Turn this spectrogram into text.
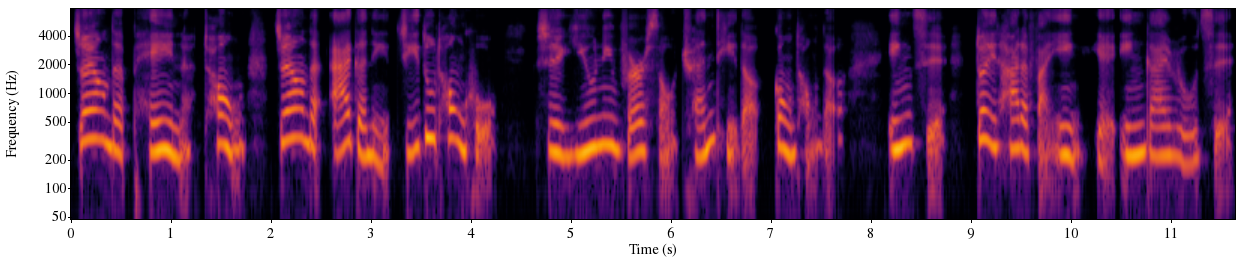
这样的 pain 痛，这样的 agony 极度痛苦，是 universal 全体的共同的，因此对它的反应也应该如此。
